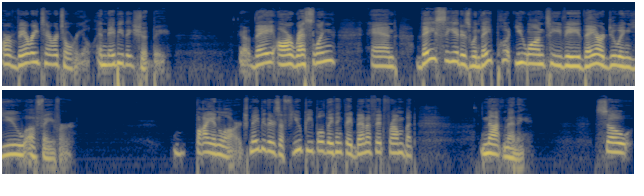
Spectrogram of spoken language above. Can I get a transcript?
are very territorial, and maybe they should be. You know, they are wrestling, and they see it as when they put you on TV, they are doing you a favor. By and large. Maybe there's a few people they think they benefit from, but not many. So,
